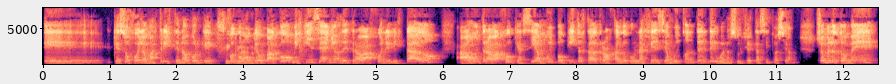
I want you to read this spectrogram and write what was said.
eh, que eso fue lo más triste, ¿no? Porque fue como que opacó mis 15 años de trabajo en el Estado a un trabajo que hacía muy poquito, estaba trabajando con una agencia muy contenta y bueno, surgió esta situación. Yo me lo tomé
